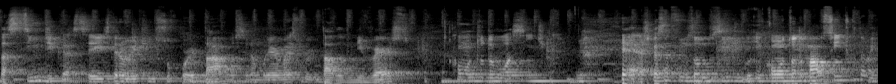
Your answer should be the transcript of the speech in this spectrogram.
da síndica ser extremamente insuportável, ser a mulher mais furtada do universo. Como todo boa síndica. é, acho que essa função do síndico. E como todo mau síndico também.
